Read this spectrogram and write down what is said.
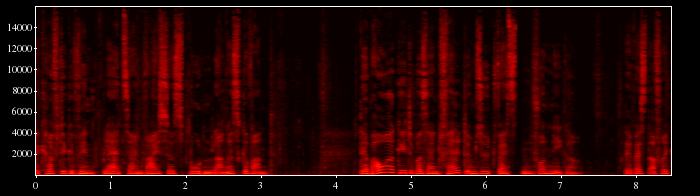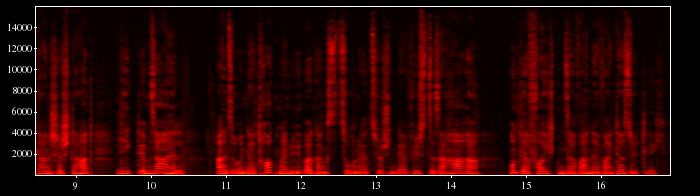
Der kräftige Wind bläht sein weißes, bodenlanges Gewand. Der Bauer geht über sein Feld im Südwesten von Niger. Der westafrikanische Staat liegt im Sahel, also in der trockenen Übergangszone zwischen der Wüste Sahara und der feuchten Savanne weiter südlich.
